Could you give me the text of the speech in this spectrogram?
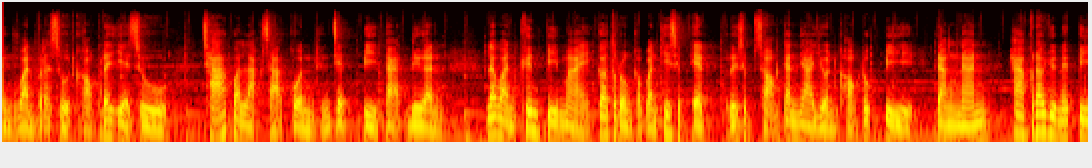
1 วันประสูติของพระเยซู ช้ากว่าหลักสากลถึง 7 ปี 8 เดือน และวันขึ้นปีใหม่ก็ตรงกับวันที่ 11 หรือ 12 กันยายนของทุกปี ดังนั้นหากเราอยู่ในปี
